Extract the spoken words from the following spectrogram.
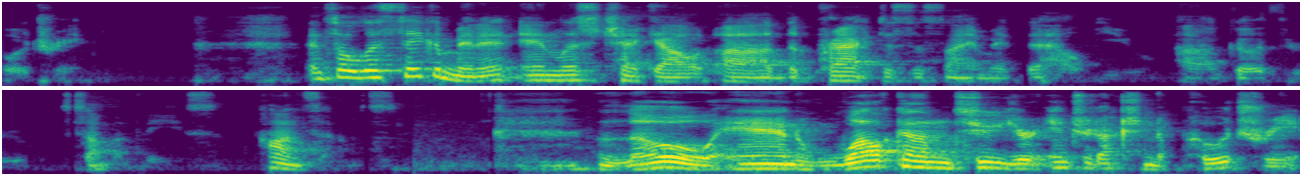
poetry. And so let's take a minute and let's check out uh, the practice assignment to help uh, go through some of these concepts. Hello, and welcome to your Introduction to Poetry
